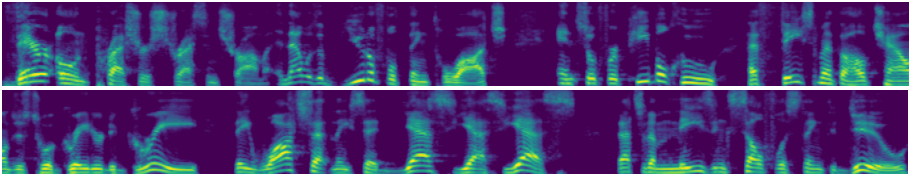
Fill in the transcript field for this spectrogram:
their own pressure, stress, and trauma. And that was a beautiful thing to watch. And so, for people who have faced mental health challenges to a greater degree, they watched that and they said, Yes, yes, yes. That's an amazing, selfless thing to do.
